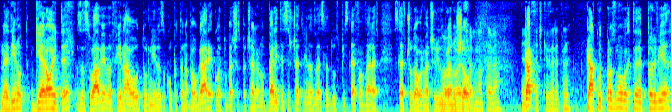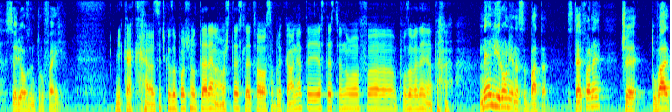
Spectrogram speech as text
на един от героите за Славия в финала от турнира за Купата на България, който беше спечелен от белите с 4 на 2 след успи Стефан Велев. Стефчо, добър вечер и добре добър дошъл. Добър вечер на тебе как, на всички зрители. Как отпразнувахте първия сериозен трофей? Ми как? Всичко започна от терена. Още след това в съблекалнята и естествено в, по заведенията. Не е ли ирония на съдбата, Стефане, че това е,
